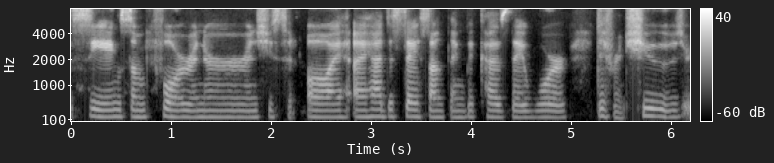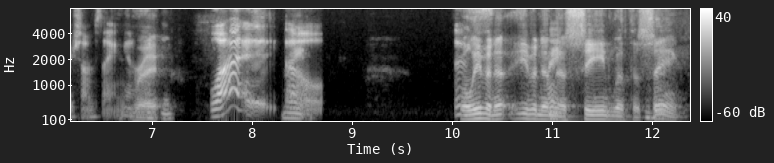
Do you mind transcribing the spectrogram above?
seeing some foreigner and she said oh i, I had to say something because they wore different shoes or something and I'm like, right? what Right. oh Well, even even in Right. the scene with the Mhm. sink,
